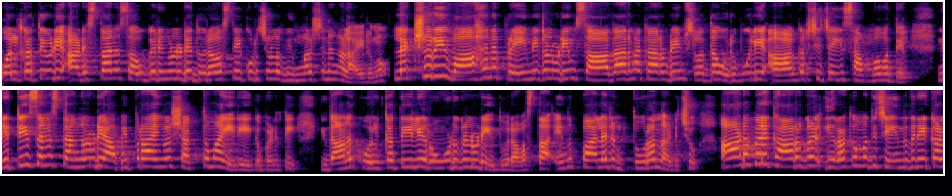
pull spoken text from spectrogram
കൊൽക്കത്തയുടെ അടിസ്ഥാന സൗകര്യങ്ങളുടെ ദുരവസ്ഥയെക്കുറിച്ചുള്ള വിമർശനങ്ങളായിരുന്നു. ലക്ഷറി വാഹന പ്രേമികളുടെയും സാധാരണക്കാരുടെയും ശ്രദ്ധ ഒരുപോലെ ആകർഷിച്ച ഈ സംഭവത്തിൽ നെറ്റിസൺസ് തങ്ങളുടെ അഭിപ്രായങ്ങൾ ശക്തമായി രേഖപ്പെടുത്തി. ഇതാണ് കൊൽക്കത്തയിലെ റോഡുകളുടെ ദുരവസ്ഥ എന്ന് പലരും തുറന്നടിച്ചു. ആഡംബര കാറുകൾ ഇറക്കുമതി ചെയ്യുന്നതിനേക്കാൾ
